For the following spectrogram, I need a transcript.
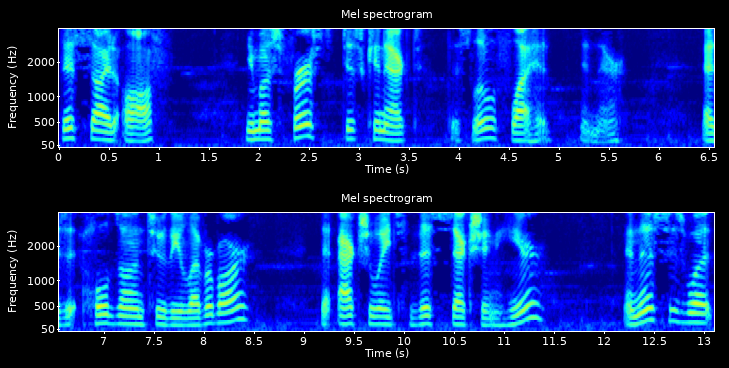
this side off, you must first disconnect this little flathead in there as it holds on to the lever bar that actuates this section here. And this is what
